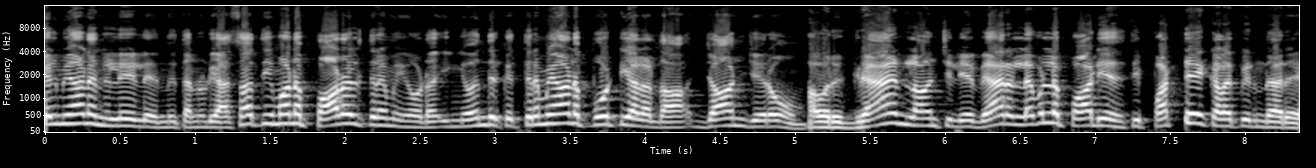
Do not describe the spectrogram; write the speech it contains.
ஏழ்மையான நிலையிலிருந்து தன்னுடைய அசாத்தியமான பாடல் திறமையோட இங்கே வந்திருக்க திறமையான போட்டியாளர் தான் ஜான் ஜெரோம். அவர் கிராண்ட் லான்ச்லயே வேற லெவல்ல பாடி அசத்தி பட்டே கலப்பியிருந்தாரு.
